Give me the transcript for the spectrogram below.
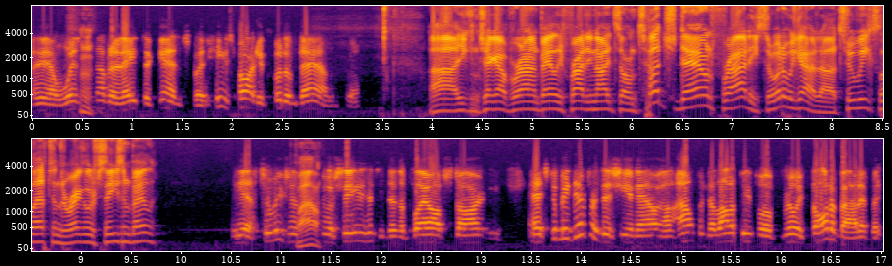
you know wins seven and eight against, but he's already put them down. So. Uh, you can check out Brian Bailey Friday nights on Touchdown Friday. So what do we got? Uh, two weeks left in the regular season, Bailey. Yes, two weeks into Wow. the season, and then the playoffs start, and it's going to be different this year. Now, I don't think a lot of people have really thought about it, but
